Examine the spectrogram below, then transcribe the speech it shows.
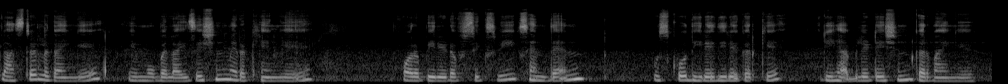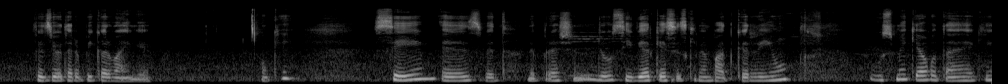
प्लास्टर लगाएँगे इमोबलाइजेशन में रखेंगे for a period of six weeks and then उसको धीरे धीरे करके रिहेबिलिटेशन करवाएँगे फिजियोथेरेपी करवाएँगे। Okay same is with depression जो सीवियर केसेस की मैं बात कर रही हूँ, उसमें क्या होता है कि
